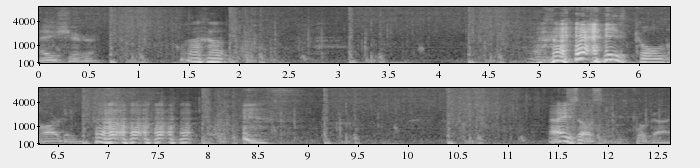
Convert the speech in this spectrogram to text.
Hey, sugar. He's cold hearted. He's awesome. He's a cool guy.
